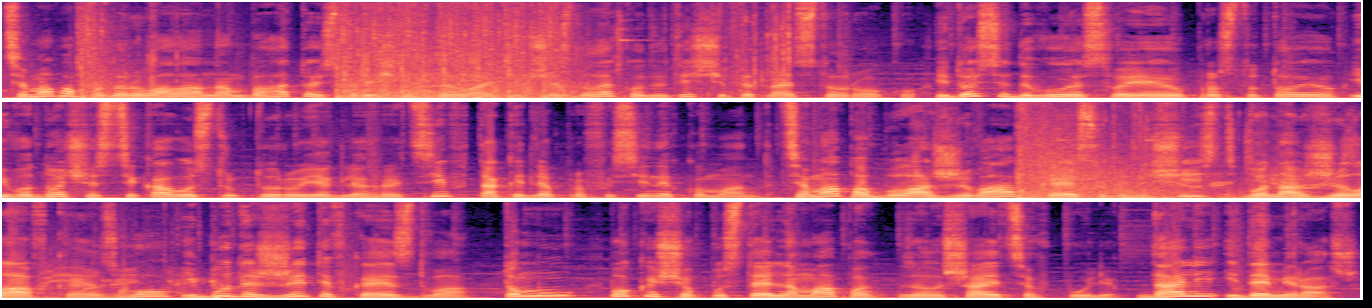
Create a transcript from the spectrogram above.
Ця мапа подарувала нам багато історичних хайлайтів ще з далекого 2015 року, і досі дивує своєю простотою і водночас цікавою структурою як для гравців, так і для професійних команд. Ця мапа була жива в CS 1.6, вона жила в CSGO і буде жити в CS 2. Тому поки що пустельна мапа залишається в пулі. Далі іде Міраж.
